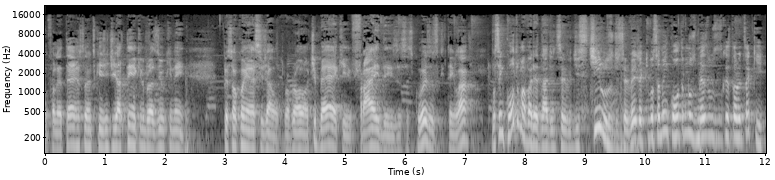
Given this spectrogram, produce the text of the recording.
eu falei até, restaurantes que a gente já tem aqui no Brasil, que nem o pessoal conhece já, o próprio Outback, Fridays, essas coisas que tem lá. Você encontra uma variedade de, cerve- de estilos de cerveja que você não encontra nos mesmos restaurantes aqui.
